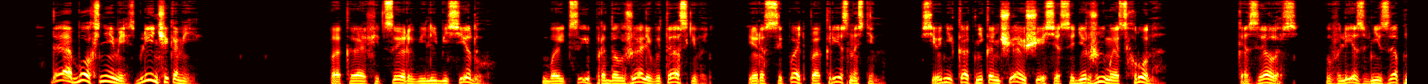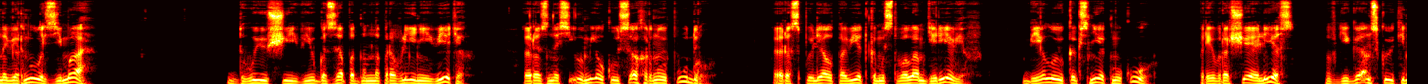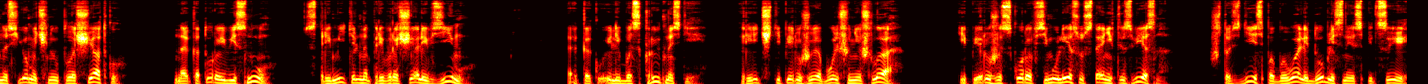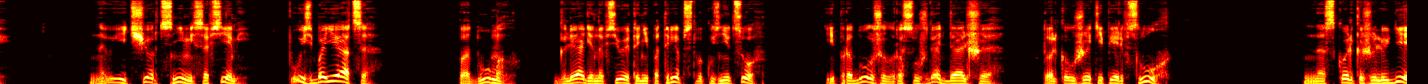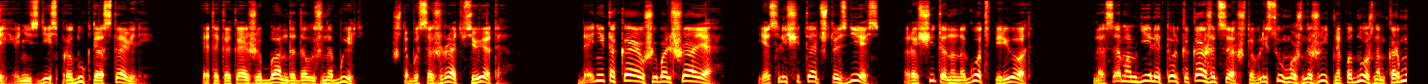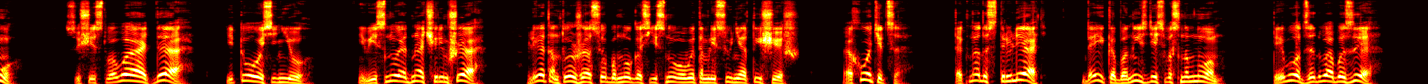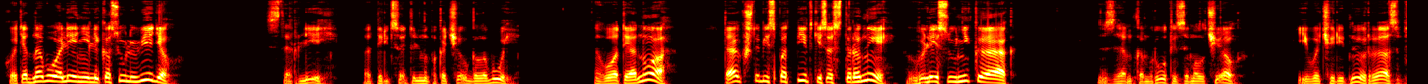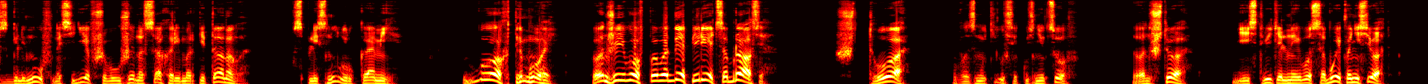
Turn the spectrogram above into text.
Да бог с ними, с блинчиками. Пока офицеры вели беседу, бойцы продолжали вытаскивать и рассыпать по окрестностям все никак не кончающееся содержимое схрона. Казалось, в лес внезапно вернулась зима. Дующий в юго-западном направлении ветер разносил мелкую сахарную пудру, распылял по веткам и стволам деревьев белую, как снег, муку, превращая лес в гигантскую киносъемочную площадку, на которой весну стремительно превращали в зиму. О какой-либо скрытности речь теперь уже больше не шла. Теперь уже скоро всему лесу станет известно, что здесь побывали доблестные спецы. Ну и черт с ними со всеми, пусть боятся. Подумал, глядя на все это непотребство кузнецов, и продолжил рассуждать дальше, только уже теперь вслух. Насколько же людей они здесь продукты оставили? Это какая же банда должна быть, чтобы сожрать все это? Да не такая уж и большая, если считать, что здесь рассчитано на год вперед. На самом деле только кажется, что в лесу можно жить на подножном корму. Существовать, да, и то осенью. И весной одна черемша. Летом тоже особо много съестного в этом лесу не отыщешь. Охотиться? Так надо стрелять. Да и кабаны здесь в основном. Ты вот за два БЗ хоть одного оленя или косулю видел? Старлей отрицательно покачал головой. Вот и оно. Так что без подпитки со стороны в лесу никак. Замком роты замолчал, и в очередной раз, взглянув на сидевшего уже на сахаре Маркитанова, всплеснул руками. «Бог ты мой! Он же его в ПВД переть собрался!» «Что?» — возмутился Кузнецов. «Он что, действительно его с собой понесет?»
